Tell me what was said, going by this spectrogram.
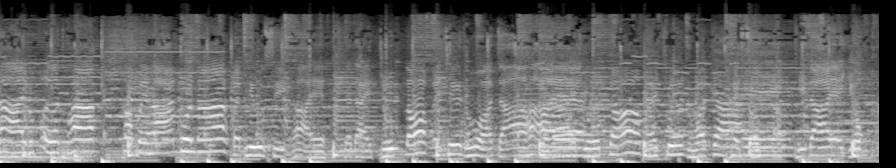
จ่ายผมเปิดทางเข้าไปหาดวนาคแม่ผิวสีไข่จะได้จูบน้องให้ชื่นหัวใจให้จูบน้องให้ชื่นหัวใจให้สมกับที่ได้ยกขันหมาก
